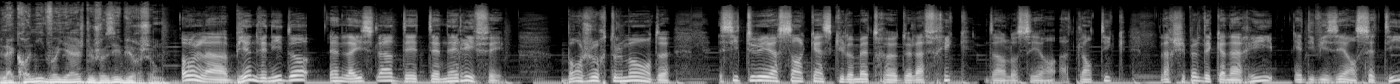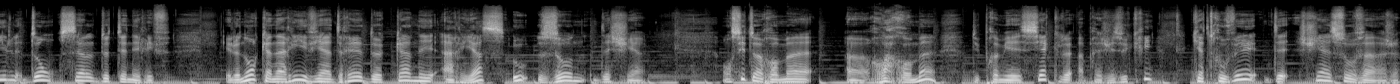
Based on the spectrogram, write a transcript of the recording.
La chronique voyage de José Burgeon. Hola, bienvenido en la isla de Tenerife. Bonjour tout le monde. Situé à 115 km de l'Afrique, dans l'océan Atlantique, l'archipel des Canaries est divisé en sept îles, dont celle de Tenerife. Et le nom Canaries viendrait de Arias ou zone des chiens. On cite un romain un roi romain du 1er siècle après Jésus-Christ qui a trouvé des chiens sauvages.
